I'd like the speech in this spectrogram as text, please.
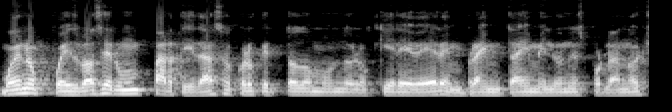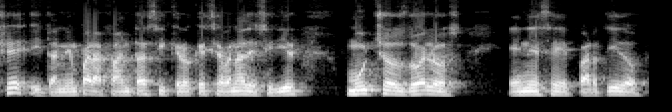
Bueno, pues va a ser un partidazo, creo que todo mundo lo quiere ver en prime time el lunes por la noche y también para Fantasy creo que se van a decidir muchos duelos en ese partido.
